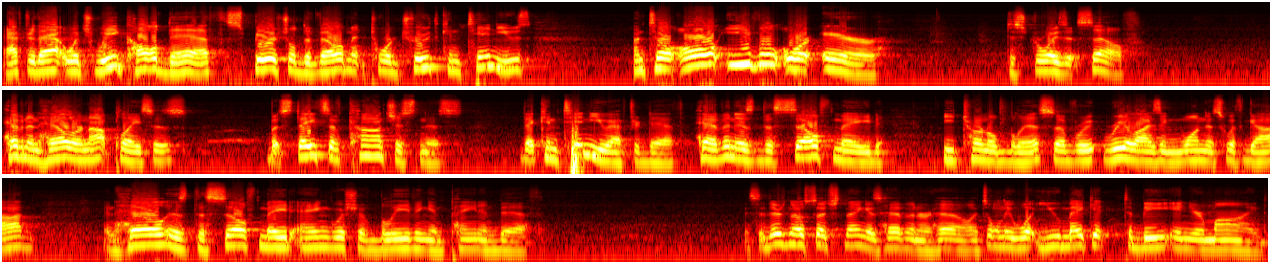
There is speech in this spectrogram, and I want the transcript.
After that, which we call death, spiritual development toward truth continues until all evil or error destroys itself. Heaven and hell are not places, but states of consciousness that continue after death. Heaven is the self made eternal bliss of re- realizing oneness with God and hell is the self made anguish of believing in pain and death. They said there's no such thing as heaven or hell. It's only what you make it to be in your mind.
